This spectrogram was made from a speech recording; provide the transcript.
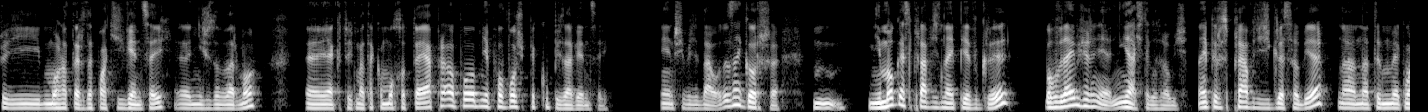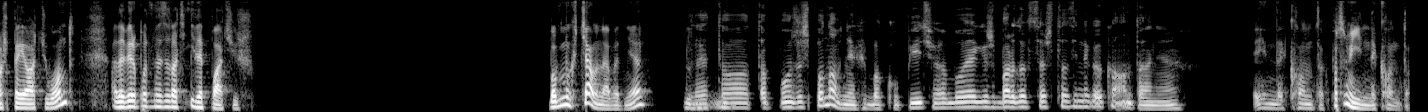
czyli można też zapłacić więcej e, niż za darmo. E, jak ktoś ma taką ochotę, ja prawdopodobnie po Wośpie kupię za więcej. Nie wiem, czy będzie dało. To jest najgorsze. Nie mogę sprawdzić najpierw gry, bo wydaje mi się, że nie, nie da się tego zrobić. Najpierw sprawdzić grę sobie na, na tym, jak masz pay what you want, a dopiero potem zadać, ile płacisz. Bo bym chciał nawet, nie? Ale to, to możesz ponownie chyba kupić, bo jak już bardzo chcesz, to z innego konta, nie? Inne konto. Po co mi inne konto?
